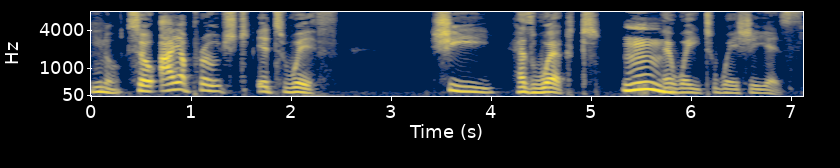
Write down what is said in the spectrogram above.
You know. so i approached it with she has worked Mm. her way to where she is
